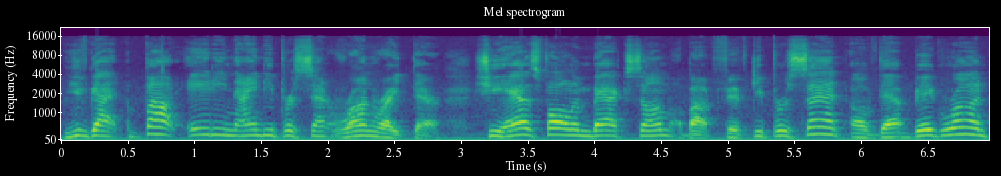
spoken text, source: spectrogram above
You've got about 80 90% run right there. She has fallen back some, about 50% of that big run,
